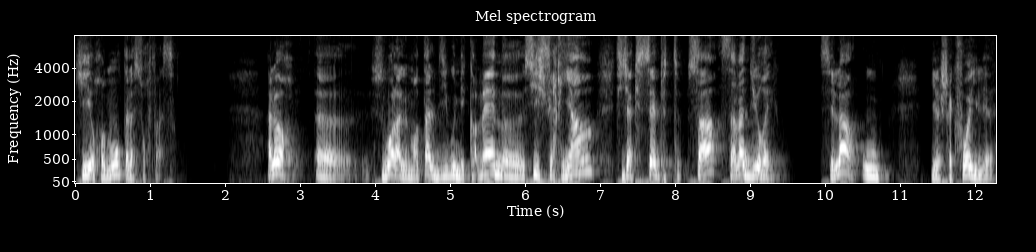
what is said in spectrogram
qui remonte à la surface. Alors, euh, souvent là, le mental dit oui, mais quand même, euh, si je fais rien, si j'accepte ça, ça va durer. C'est là où, à chaque fois, il,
